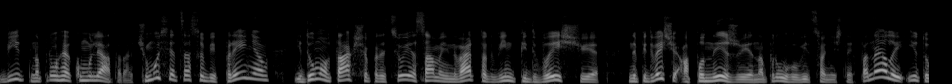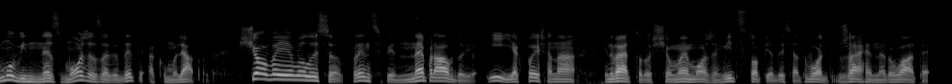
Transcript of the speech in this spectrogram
від напруги акумулятора. Чомусь я це собі прийняв і думав так, що працює саме інвертор, він підвищує, не підвищує, а понижує напругу від сонячних панелей, і тому він не зможе зарядити акумулятор. Що виявилося, в принципі, неправдою. І як пише на інвертору, що ми можемо від 150 вольт вже генерувати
